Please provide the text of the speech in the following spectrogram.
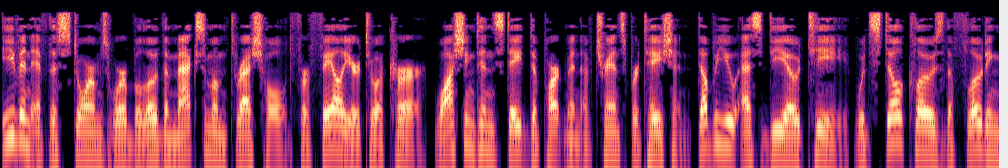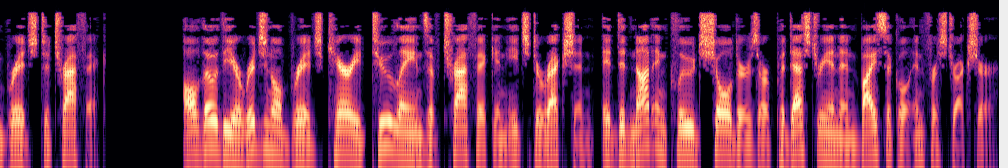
Even if the storms were below the maximum threshold for failure to occur, Washington State Department of Transportation WSDOT would still close the floating bridge to traffic. Although the original bridge carried two lanes of traffic in each direction, it did not include shoulders or pedestrian and bicycle infrastructure.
